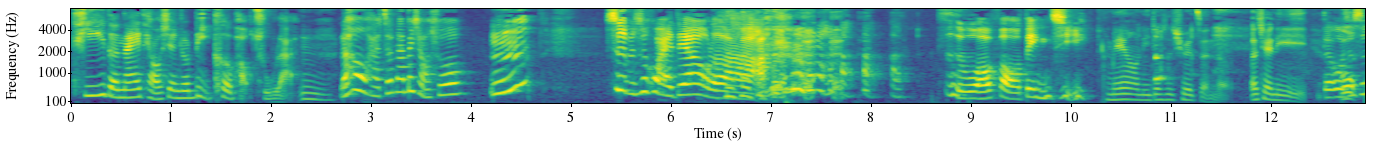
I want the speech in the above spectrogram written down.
T 的那一条线就立刻跑出来，嗯，然后我还在那边想说，嗯，是不是坏掉了啊？自我否定期没有，你就是确诊了，而且你对我就是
